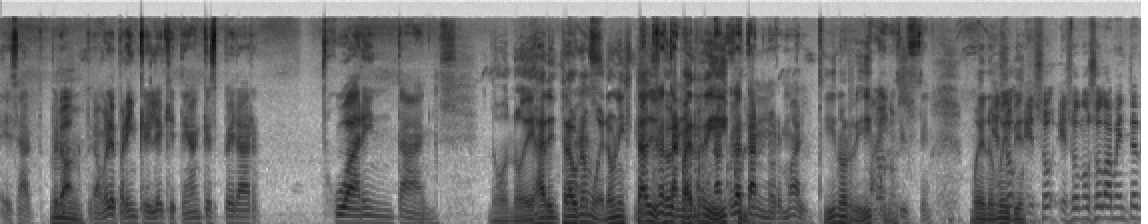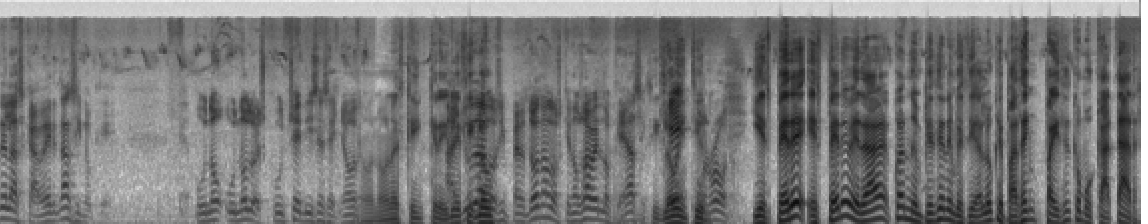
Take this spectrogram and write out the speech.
Exacto. Pero, Mm. pero a mí me parece increíble que tengan que esperar 40 años. No, no dejar entrar a una mujer a un estadio, cosa eso me parece normal, Una ridículo. cosa tan normal. Sí, no, ridículo. Bueno, muy bien. Eso, eso no solamente es de las cavernas, sino que uno, uno lo escucha y dice, señor, No, no, no, es que increíble. Siglo, y perdona a los que no saben lo que hacen. siglo ¡Qué XXI. Y espere, espere, verá cuando empiecen a investigar lo que pasa en países como Qatar,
